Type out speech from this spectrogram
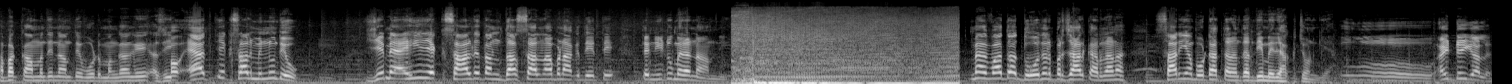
ਆਪਾਂ ਕੰਮ ਦੇ ਨਾਮ ਤੇ ਵੋਟ ਮੰਗਾਂਗੇ, ਅਸੀਂ ਐਤ ਇੱਕ ਸਾਲ ਮੈਨੂੰ ਦਿਓ। ਜੇ ਮੈਂ ਇਹੀ ਇੱਕ ਸਾਲ ਦੇ ਤੁਹਾਨੂੰ 10 ਸਾਲ ਨਾ ਬਣਾ ਕੇ ਦੇਤੇ, ਤੇ ਨੀਟੂ ਮੇਰਾ ਨਾਮ ਨਹੀਂ। ਮੈਂ ਵੱਧ ਤੋਂ ਦੋ ਦਿਨ ਪ੍ਰਚਾਰ ਕਰ ਲੈਣਾ, ਸਾਰੀਆਂ ਵੋਟਾਂ ਤਰਨ ਤਰਨ ਦੀਆਂ ਮੇਰੇ ਹੱਕ ਚ ਹੋਣਗੀਆਂ। ਓ ਐਡੀ ਗੱਲ।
